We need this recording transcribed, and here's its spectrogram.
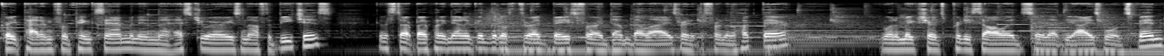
great pattern for pink salmon in the estuaries and off the beaches. I'm going to start by putting down a good little thread base for our dumbbell eyes right at the front of the hook there. You want to make sure it's pretty solid so that the eyes won't spin.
